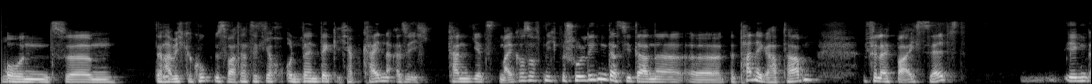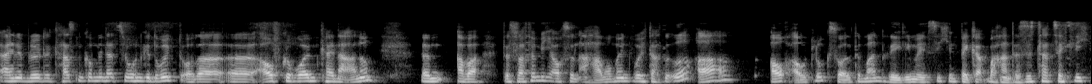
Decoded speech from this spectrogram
Mhm. Und ähm, dann habe ich geguckt, es war tatsächlich auch online weg. Ich habe keine, also ich kann jetzt Microsoft nicht beschuldigen, dass sie da eine, äh, eine Panne gehabt haben. Vielleicht war ich selbst irgendeine blöde Tastenkombination gedrückt oder äh, aufgeräumt, keine Ahnung. Ähm, aber das war für mich auch so ein Aha-Moment, wo ich dachte, oh, ah, auch Outlook sollte man regelmäßig ein Backup machen. Das ist tatsächlich,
